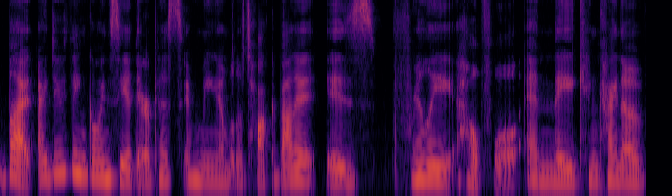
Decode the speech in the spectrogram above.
but I do think going to see a therapist and being able to talk about it is really helpful and they can kind of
